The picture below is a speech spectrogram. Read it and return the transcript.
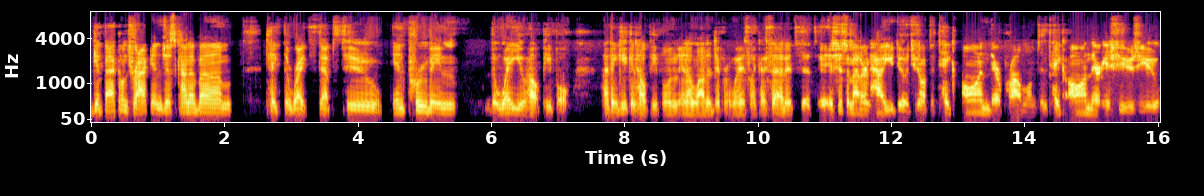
get back on track and just kind of um, take the right steps to improving the way you help people. I think you can help people in, in a lot of different ways. Like I said, it's it's it's just a matter of how you do it. You don't have to take on their problems and take on their issues. You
